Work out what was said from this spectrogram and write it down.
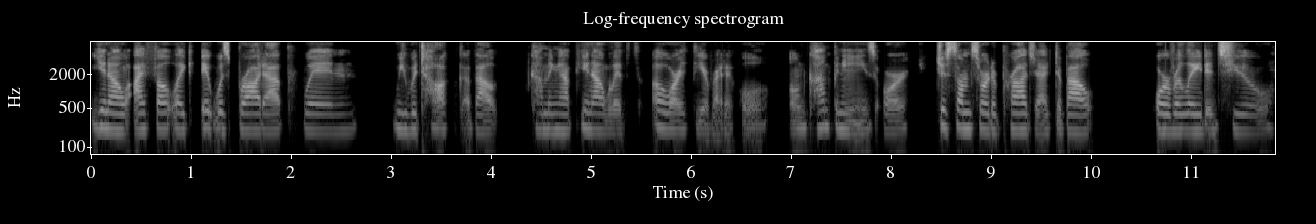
You know, I felt like it was brought up when we would talk about coming up, you know, with, oh, our theoretical own companies or just some sort of project about or related to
